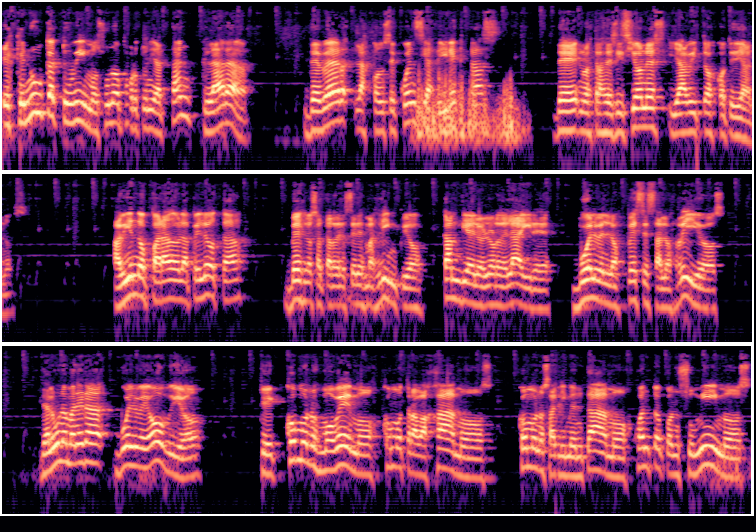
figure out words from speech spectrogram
es que nunca tuvimos una oportunidad tan clara de ver las consecuencias directas de nuestras decisiones y hábitos cotidianos. Habiendo parado la pelota, ves los atardeceres más limpios, cambia el olor del aire, vuelven los peces a los ríos. De alguna manera vuelve obvio que cómo nos movemos, cómo trabajamos, cómo nos alimentamos, cuánto consumimos,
